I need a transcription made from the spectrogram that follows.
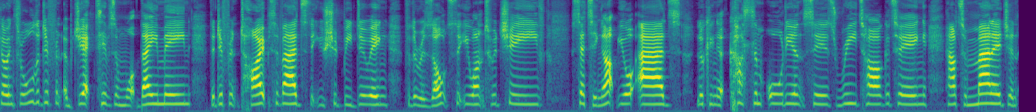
going through all the different objectives and what they mean, the different types of ads that you should be doing for the results that you want to achieve, setting up your ads, looking at custom audiences, retargeting, how to manage and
